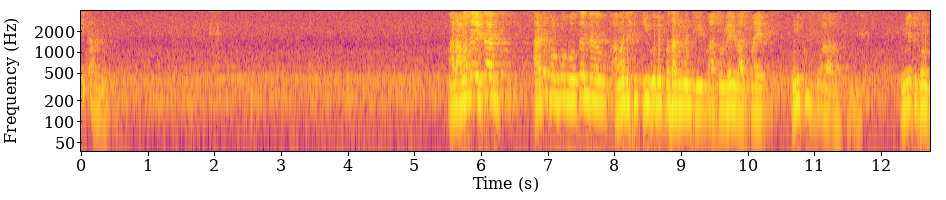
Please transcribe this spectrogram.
এই কারণে আর আমাদের এটা আরেকটা গল্প বলতেন, আমাদের কি বলে প্রধানমন্ত্রী অটল বিহারী বাজপেয়ী উনি খুব উনি একটা গল্প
